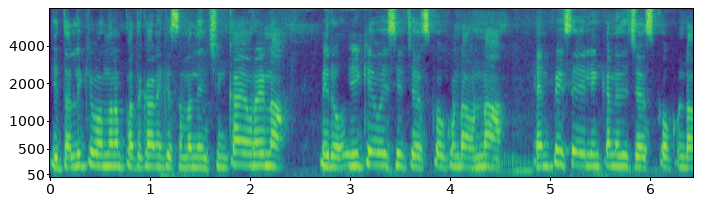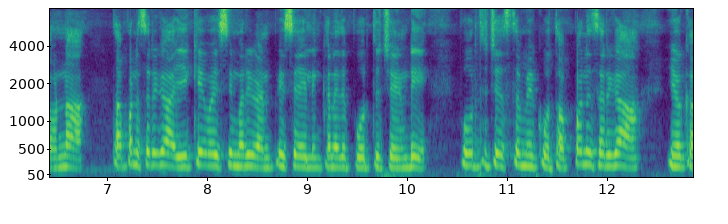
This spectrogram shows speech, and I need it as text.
ఈ తల్లికి వందనం పథకానికి సంబంధించి ఇంకా ఎవరైనా మీరు ఈకేవైసీ చేసుకోకుండా ఉన్నా ఎన్పిసిఐ లింక్ అనేది చేసుకోకుండా ఉన్నా తప్పనిసరిగా ఈకేవైసీ మరియు ఎన్పిసిఐ లింక్ అనేది పూర్తి చేయండి. పూర్తి చేస్తే మీకు తప్పనిసరిగా ఈ యొక్క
